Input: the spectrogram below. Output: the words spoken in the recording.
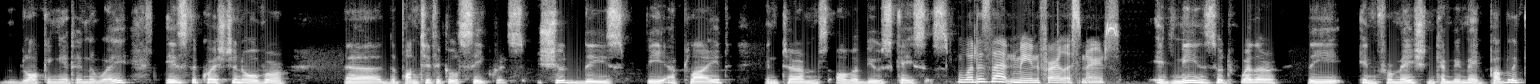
blocking it in a way is the question over uh, the pontifical secrets. Should these be applied in terms of abuse cases? What does that mean for our listeners? It means that whether the information can be made public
